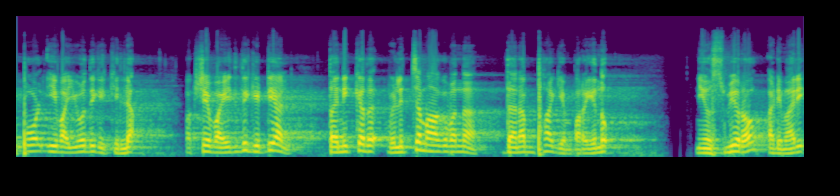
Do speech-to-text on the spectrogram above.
ഇപ്പോൾ ഈ വയോധികയ്ക്കില്ല. പക്ഷേ വൈദ്യുതി കിട്ടിയാൽ തനിക്കത് വെളിച്ചമാകുമെന്ന് ധനഭാഗ്യം പറയുന്നു. News bureau Adimali.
